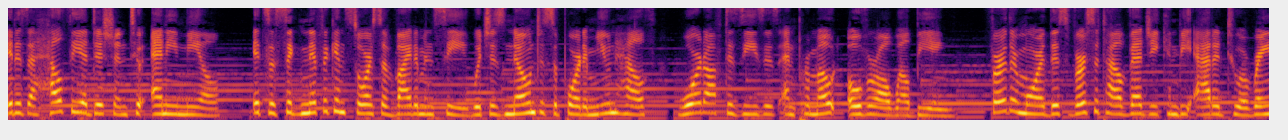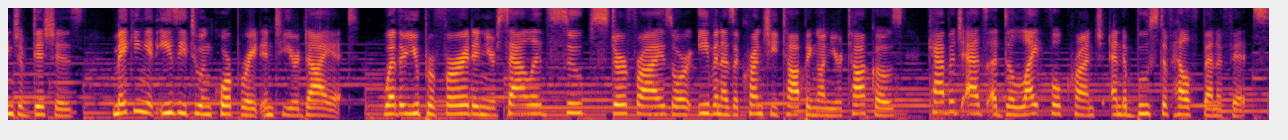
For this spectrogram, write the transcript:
it is a healthy addition to any meal. It's a significant source of vitamin C, which is known to support immune health, ward off diseases, and promote overall well-being. Furthermore, this versatile veggie can be added to a range of dishes, making it easy to incorporate into your diet. Whether you prefer it in your salads, soups, stir-fries, or even as a crunchy topping on your tacos, cabbage adds a delightful crunch and a boost of health benefits.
